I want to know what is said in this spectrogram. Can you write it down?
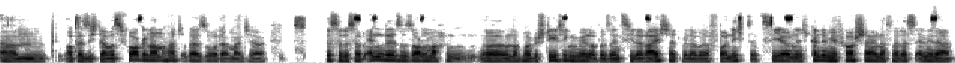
ähm, ob er sich da was vorgenommen hat oder so. Da meinte er, dass er das am Ende der Saison machen, äh, nochmal bestätigen will, ob er sein Ziel erreicht hat, will aber davor nichts erzählen. Ich könnte mir vorstellen, dass er das entweder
